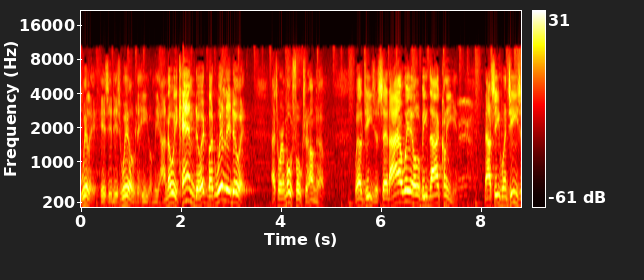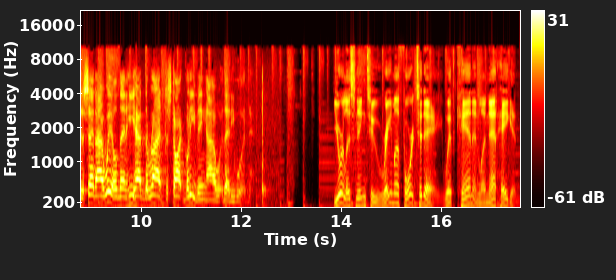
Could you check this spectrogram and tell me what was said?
Willie, is it his will to heal me? I know he can do it, but will he do it? That's where most folks are hung up. Well, Jesus said, I will be thy clean. Now, see, when Jesus said, I will, then he had the right to start believing that he would. You're listening to Rhema for Today with Ken and Lynette Hagin.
